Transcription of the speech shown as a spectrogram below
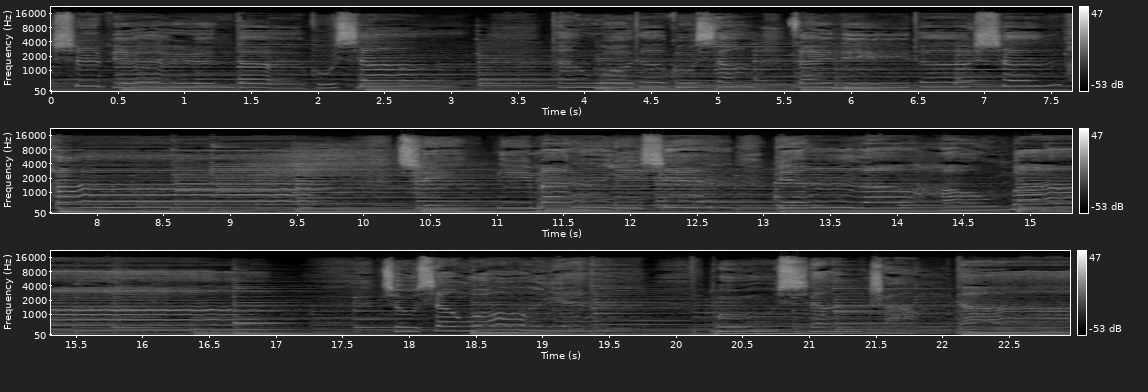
是别人的故乡，但我的故乡在你的身旁。请你慢一些，变老好吗？就像我也。不想长大，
